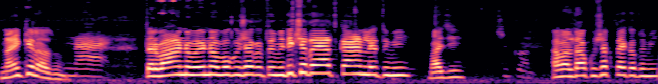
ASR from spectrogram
नाही. केलं अजून? नाही. तर भावना बहिण बघू शकता तुम्ही. दीक्षात आज काय आणलंय तुम्ही? भाजी? आम्हाला दाखवू शकताय का तुम्ही?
